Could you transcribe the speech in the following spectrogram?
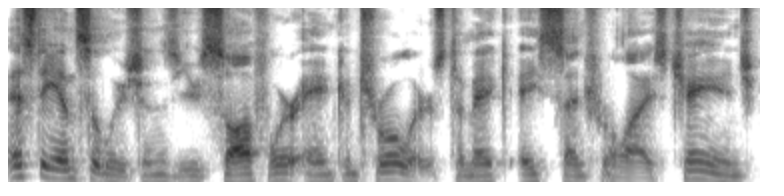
SDN solutions use software and controllers to make a centralized change,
